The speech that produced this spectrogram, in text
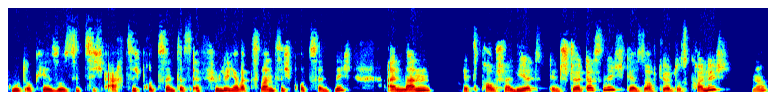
gut, okay, so 70, 80 Prozent, das erfülle ich, aber 20 Prozent nicht. Ein Mann, jetzt pauschaliert, den stört das nicht, der sagt, ja, das kann ich. Ne?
